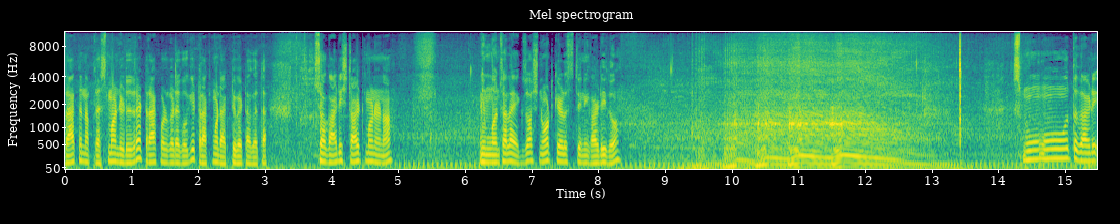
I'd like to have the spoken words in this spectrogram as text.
ಟ್ರ್ಯಾಕನ್ನು ಪ್ರೆಸ್ ಮಾಡಿ ಹಿಡಿದ್ರೆ ಟ್ರ್ಯಾಕ್ ಒಳಗಡೆ ಹೋಗಿ ಟ್ರ್ಯಾಕ್ ಮೋಡ್ ಆ್ಯಕ್ಟಿವೇಟ್ ಆಗುತ್ತೆ. ಸೊ ಗಾಡಿ ಸ್ಟಾರ್ಟ್ ಮಾಡೋಣ. ನಿಮ್ಗೊಂದ್ಸಲ ಎಕ್ಸಾಸ್ಟ್ ನೋಟ್ ಕೇಳಿಸ್ತೀನಿ ಗಾಡಿದು. ಸ್ಮೂತ್ ಗಾಡಿ.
